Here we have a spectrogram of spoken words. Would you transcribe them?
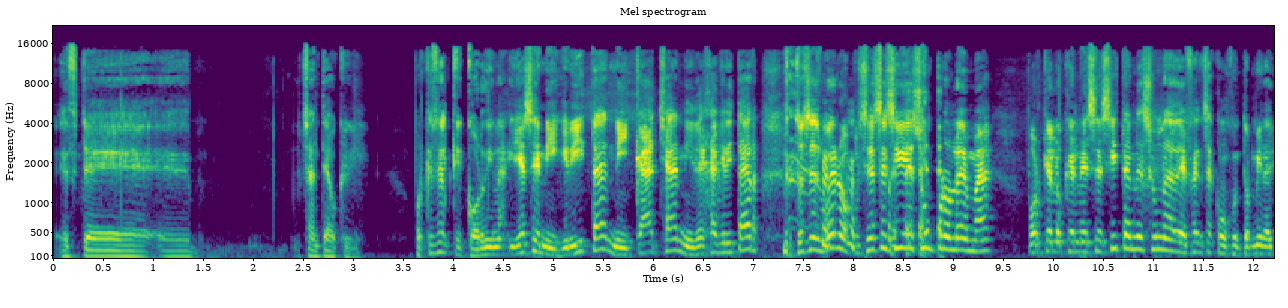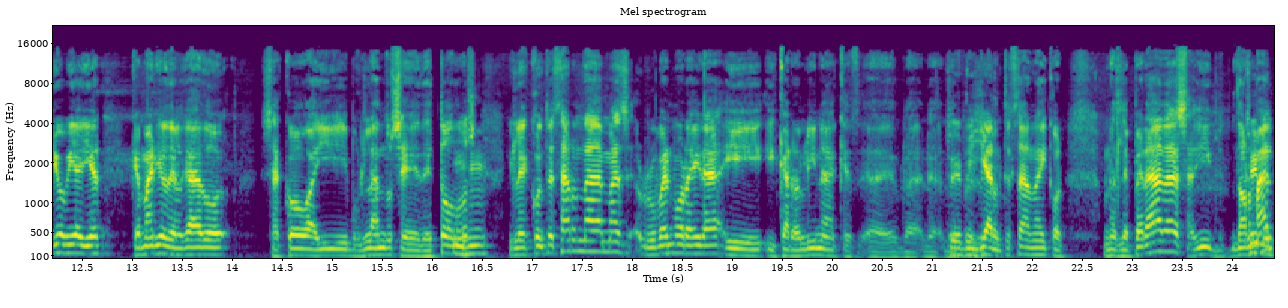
este eh, Santiago Krill. Porque es el que coordina, y ese ni grita, ni cacha, ni deja gritar. Entonces, bueno, pues ese sí es un problema, porque lo que necesitan es una defensa conjunta. Mira, yo vi ayer que Mario Delgado sacó ahí burlándose de todos y le contestaron nada más Rubén Moreira y, y Carolina que eh, Sí, le contestaron ahí con unas leperadas ahí normal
